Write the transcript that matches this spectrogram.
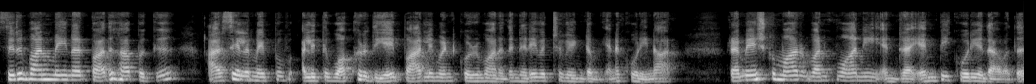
சிறுபான்மையினர் பாதுகாப்புக்கு அரசியலமைப்பு அளித்த வாக்குறுதியை பார்லிமெண்ட் குழுவானது நிறைவேற்ற வேண்டும் என கூறினார். ரமேஷ்குமார் வன்குவானி என்ற எம்பி கூறியதாவது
